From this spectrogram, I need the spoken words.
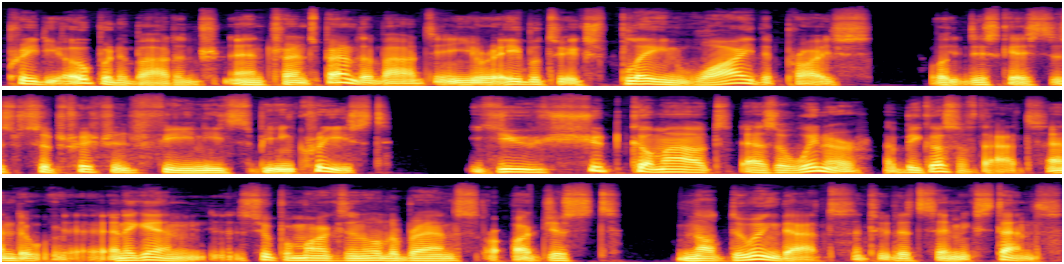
pretty open about it and transparent about it, and you're able to explain why the price, or in this case, the subscription fee needs to be increased, you should come out as a winner because of that. And uh, and again, supermarkets and other brands are just not doing that to that same extent.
